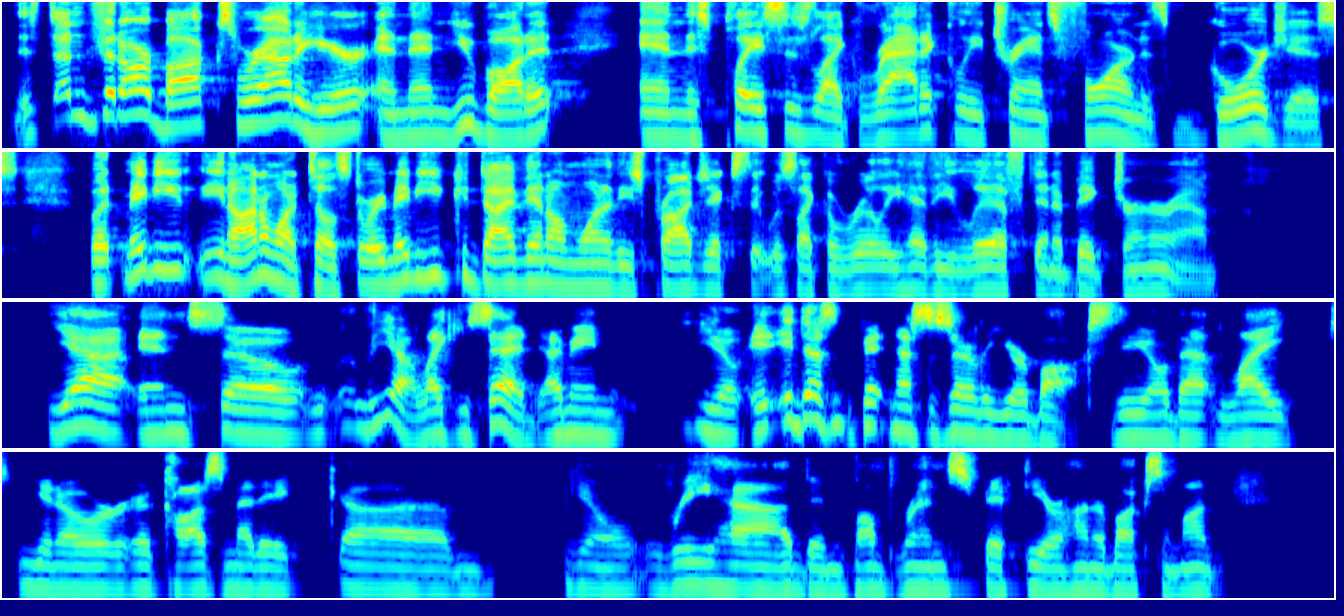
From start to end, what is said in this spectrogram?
this doesn't fit our box. We're out of here." And then you bought it, and this place is like radically transformed. It's gorgeous. But maybe you, you know, I don't want to tell a story. Maybe you could dive in on one of these projects that was like a really heavy lift and a big turnaround. Yeah, and so yeah, like you said, I mean, you know, it, it doesn't fit necessarily your box. You know, that light, you know, or, or cosmetic, um, you know, rehab and bump rents fifty or hundred bucks a month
